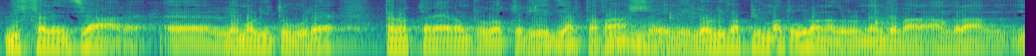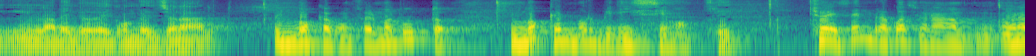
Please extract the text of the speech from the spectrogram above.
differenziare eh, le moliture per ottenere un prodotto di, di alta fascia, quindi l'oliva più matura naturalmente va- andrà nella vendita dei convenzionali. In bocca conferma tutto, in bocca è morbidissimo, Sì. Cioè sembra quasi una, una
